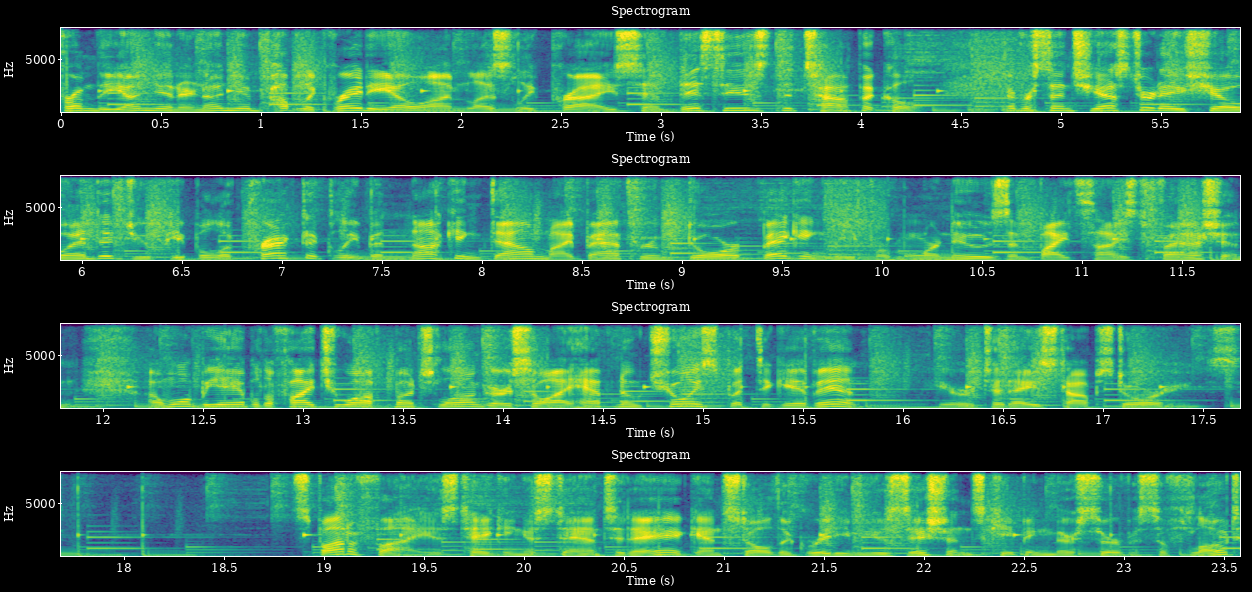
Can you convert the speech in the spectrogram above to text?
From the Onion and Onion Public Radio, I'm Leslie Price, and this is The Topical. Ever since yesterday's show ended, you people have practically been knocking down my bathroom door, begging me for more news in bite sized fashion. I won't be able to fight you off much longer, so I have no choice but to give in. Here are today's top stories. Spotify is taking a stand today against all the greedy musicians keeping their service afloat,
